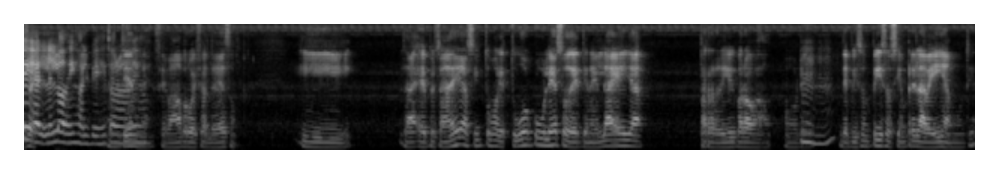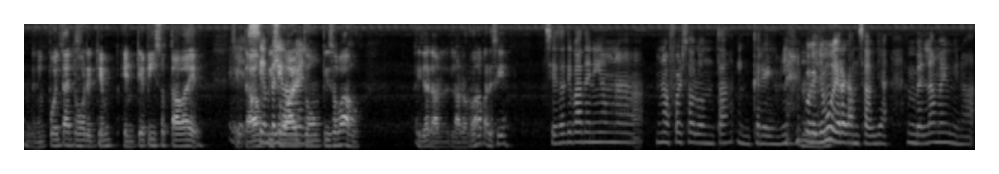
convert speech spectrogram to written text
Entonces, él, él lo dijo, el viejito lo ¿entiendes? dijo. Se van a aprovechar de eso. Y o sea, el personaje de ella sí como que estuvo cool eso de tenerla a ella para arriba y para abajo. como que. De piso en piso siempre la veíamos, ¿entiendes? No importa como en, qué, en qué piso estaba él. Si Eh, estaba en un piso alto o un piso bajo, ella, la, la aparecía. Sí, esa tipa tenía una, una fuerza de voluntad increíble. Porque yo me hubiera cansado ya. En verdad, maybe not.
